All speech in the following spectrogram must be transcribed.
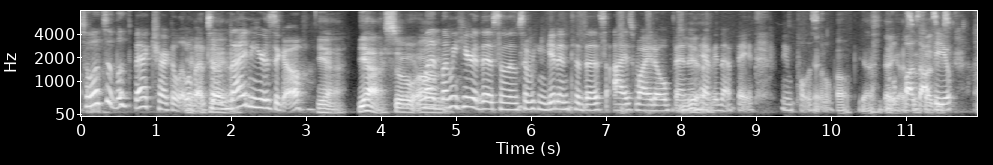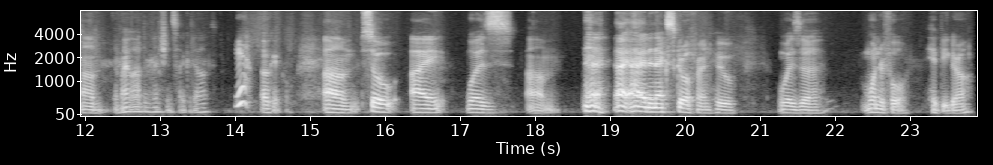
So let's let's backtrack a little Yeah, bit. So yeah. nine years ago, Yeah, yeah. So um, let, let me hear this, and then so we can get into this eyes wide open and having that faith. Let me pull this little. Oh yeah, little buzz off to you. Um, am I allowed to mention psychedelics? Yeah. Okay, cool. Um, so I was um, I, I had an ex girlfriend who was a wonderful hippie girl,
